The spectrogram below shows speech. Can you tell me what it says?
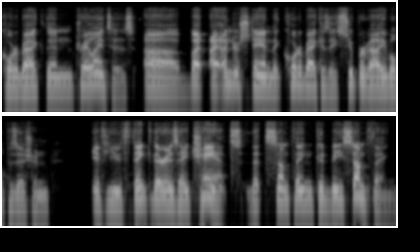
quarterback than Trey Lance is. Uh, but I understand that quarterback is a super valuable position. If you think there is a chance that something could be something,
